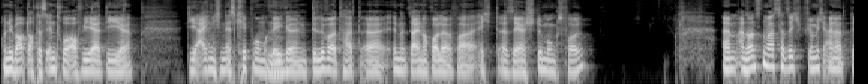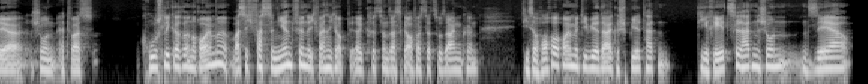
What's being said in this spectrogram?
Und überhaupt auch das Intro, auch wie er die die eigentlichen Escape Room-Regeln mhm. delivered hat äh, in seiner Rolle, war echt äh, sehr stimmungsvoll. Ähm, ansonsten war es tatsächlich für mich einer der schon etwas gruseligeren Räume. Was ich faszinierend finde, ich weiß nicht, ob äh, Christian Saske auch was dazu sagen können, diese Horrorräume, die wir da gespielt hatten, die Rätsel hatten schon ein sehr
